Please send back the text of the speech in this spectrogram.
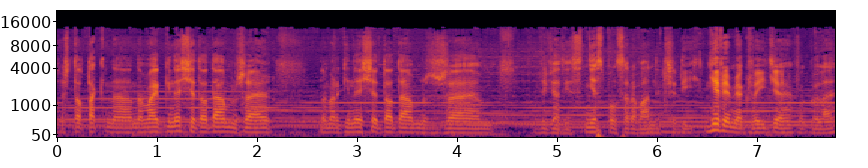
Zresztą tak na, na marginesie dodam, że na marginesie dodam, że wywiad jest niesponsorowany, czyli nie wiem jak wyjdzie w ogóle.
